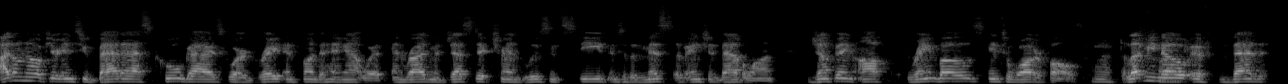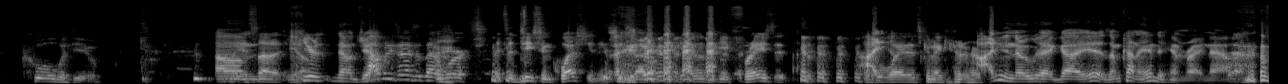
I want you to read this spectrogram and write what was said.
I don't know if you're into badass, cool guys who are great and fun to hang out with and ride majestic, translucent steeds into the mists of ancient Babylon, jumping off rainbows into waterfalls. Let me know if that cool with you. I mean, Um, it's not. A, you know, Here's now, Jeff. How many times has that worked? it's a decent question. It's just I don't think, I don't think he phrased it the, the I- way that's gonna get her. I didn't know who that guy is. I'm kind of into him right now. Yeah.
